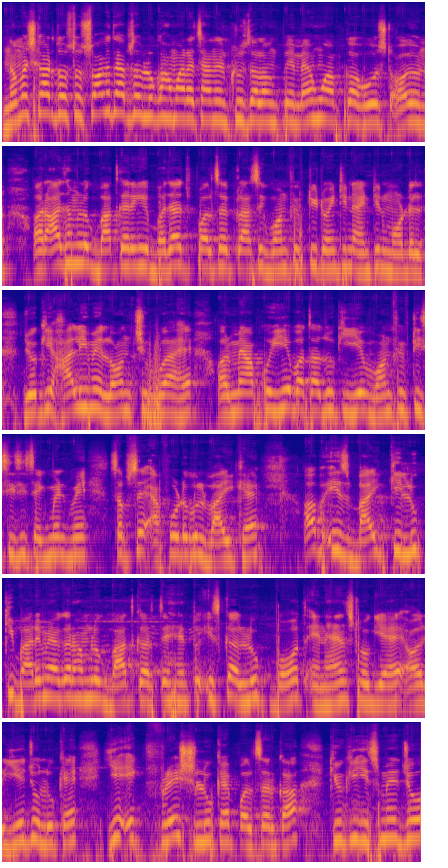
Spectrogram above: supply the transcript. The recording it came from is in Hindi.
नमस्कार दोस्तों, स्वागत है आप सब लोग का हमारा चैनल क्रूज अलॉन्ग पे। मैं हूँ आपका होस्ट ऑयन और आज हम लोग बात करेंगे बजाज पल्सर क्लासिक 150 2019 मॉडल जो कि हाल ही में लॉन्च हुआ है और मैं आपको ये बता दूँ कि ये 150 सीसी सेगमेंट में सबसे अफोर्डेबल बाइक है। अब इस बाइक की लुक के बारे में अगर हम लोग बात करते हैं तो इसका लुक बहुत एनहेंस्ड हो गया है और ये जो लुक है, ये एक फ्रेश लुक है पल्सर का, क्योंकि इसमें जो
